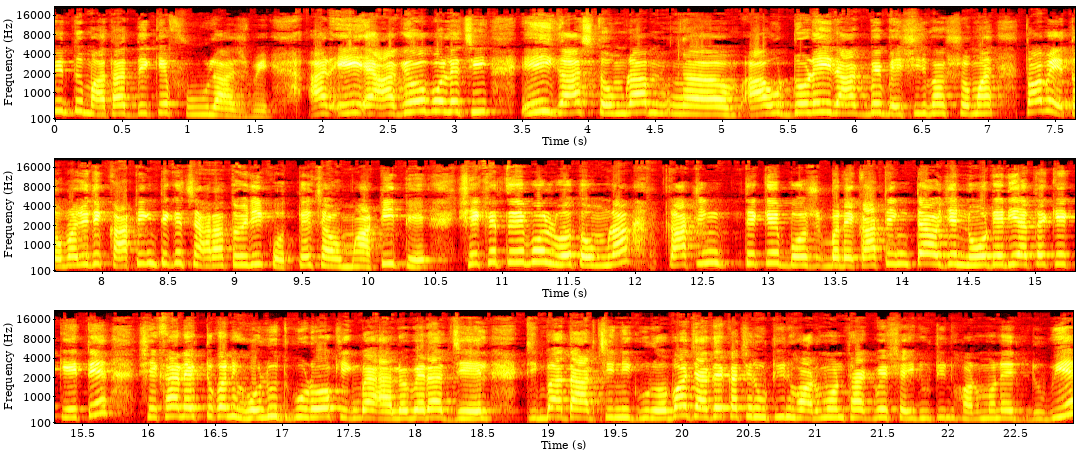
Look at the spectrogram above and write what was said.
কিন্তু মাথার দিকে ফুল আসবে। আর এই, আগেও বলেছি, এই গাছ তোমরা আউটডোরেই রাখবে বেশিরভাগ সময়। তবে তোমরা যদি কাটিং থেকে চারা তৈরি করতে চাও মাটিতে, সেক্ষেত্রে বলব তোমরা কাটিং থেকে বস মানে কাটিংটা ওই যে নোড এরিয়া থেকে কেটে সেখানে একটুখানি হলুদ গুঁড়ো কিংবা অ্যালোভেরা জেল কিংবা দারচিনি গুঁড়ো বা যাদের কাছে রুটিন হরমোন থাকবে সেই রুটিন হরমোনে ডুবিয়ে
